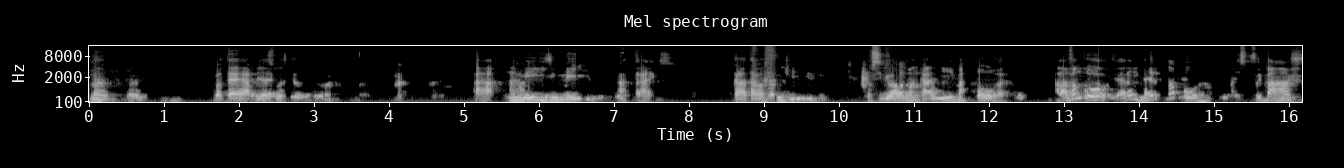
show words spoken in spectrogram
Mano, mano, vou até abrir as duas mano. Há um mês e meio atrás, o cara tava fudido. Conseguiu alavancar ali, mas porra, alavancou. Já era um mérito da porra, mas foi baixo.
